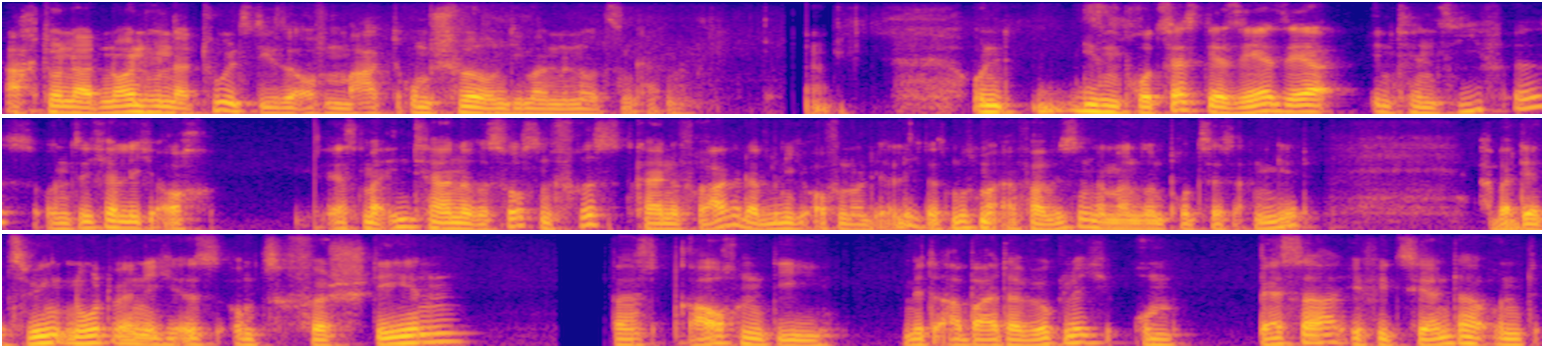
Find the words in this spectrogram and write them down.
800, 900 Tools, die so auf dem Markt rumschwirren, die man benutzen kann. Und diesen Prozess, der sehr, sehr intensiv ist und sicherlich auch erstmal interne Ressourcen frisst, keine Frage, da bin ich offen und ehrlich, das muss man einfach wissen, wenn man so einen Prozess angeht. Aber der zwingend notwendig ist, um zu verstehen, was brauchen die Mitarbeiter wirklich, um besser, effizienter und,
